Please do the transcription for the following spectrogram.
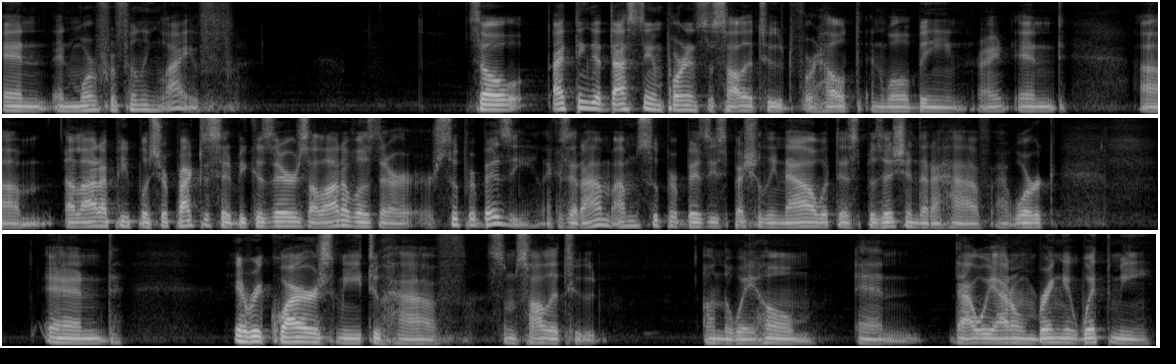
and, and more fulfilling life. So, I think that that's the importance of solitude for health and well being, right? And um, a lot of people should practice it because there's a lot of us that are, are, super busy. Like I said, I'm I'm super busy, especially now with this position that I have at work, and it requires me to have some solitude on the way home, and that way I don't bring it with me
